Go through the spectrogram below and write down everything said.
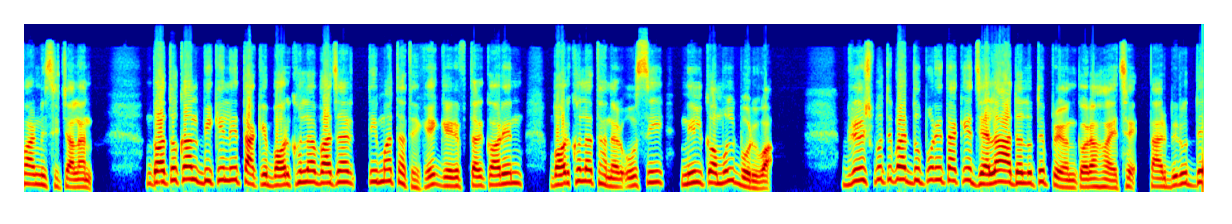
ফার্মেসি চালান। গতকাল বিকেলে তাকে বরখোলা বাজার তিমাতা থেকে গ্রেফতার করেন বরখোলা থানার ওসি নীলকমল বড়ুয়া। বৃহস্পতিবার দুপুরে তাকে জেলা আদালতে প্রেরণ করা হয়েছে। তার বিরুদ্ধে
